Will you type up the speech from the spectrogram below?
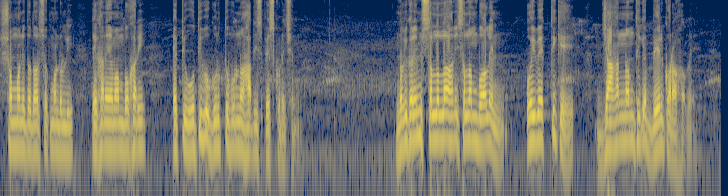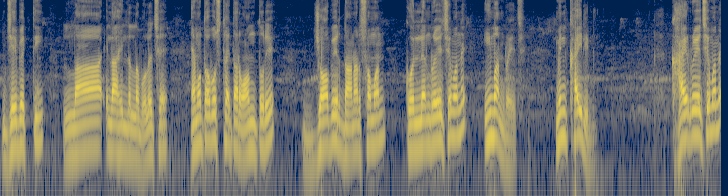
সম্মানিত দর্শক মণ্ডলী, এখানে এমাম বোখারি একটি অতীব গুরুত্বপূর্ণ হাদিস পেশ করেছেন। নবী করিম সাল্লাহ আলি সাল্লাম বলেন, ওই ব্যক্তিকে জাহান্নাম থেকে বের করা হবে। যে ব্যক্তি লা ইলাহিল্লাহ বলেছে, এমত অবস্থায় তার অন্তরে জবের দানার সমান কল্যাণ রয়েছে মানে ইমান রয়েছে। মিন খাইরিন। খায়ের রয়েছে মানে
